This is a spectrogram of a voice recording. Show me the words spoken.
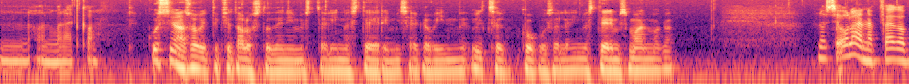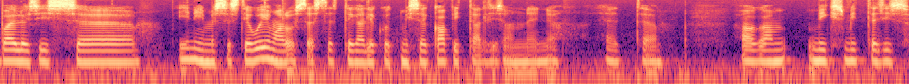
on, on mõned ka. kus sina soovitaksid alustada inimestel investeerimisega või üldse kogu selle investeerimismaailmaga? No see oleneb väga palju siis äh, inimestest ja võimalustest, et tegelikult mis see kapital siis on, on ju, et äh, aga miks mitte siis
